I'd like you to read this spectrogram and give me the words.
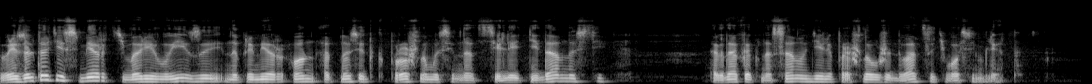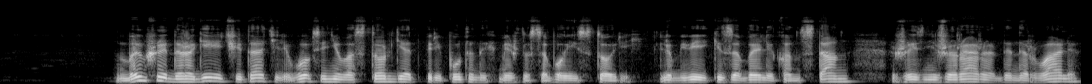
В результате смерти Марии Луизы, например, он относит к прошлому 17-летней давности, тогда как на самом деле прошло уже 28 лет. Бывшие дорогие читатели вовсе не в восторге от перепутанных между собой историй, любви к Изабелле Констан, жизни Жерара де Нерваля,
